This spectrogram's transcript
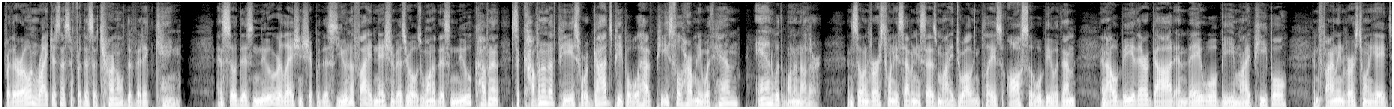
for their own righteousness, and for this eternal Davidic king. And so, this new relationship with this unified nation of Israel is one of this new covenant. It's a covenant of peace where God's people will have peaceful harmony with Him and with one another. And so, in verse 27, he says, My dwelling place also will be with them, and I will be their God, and they will be my people. And finally, in verse 28,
